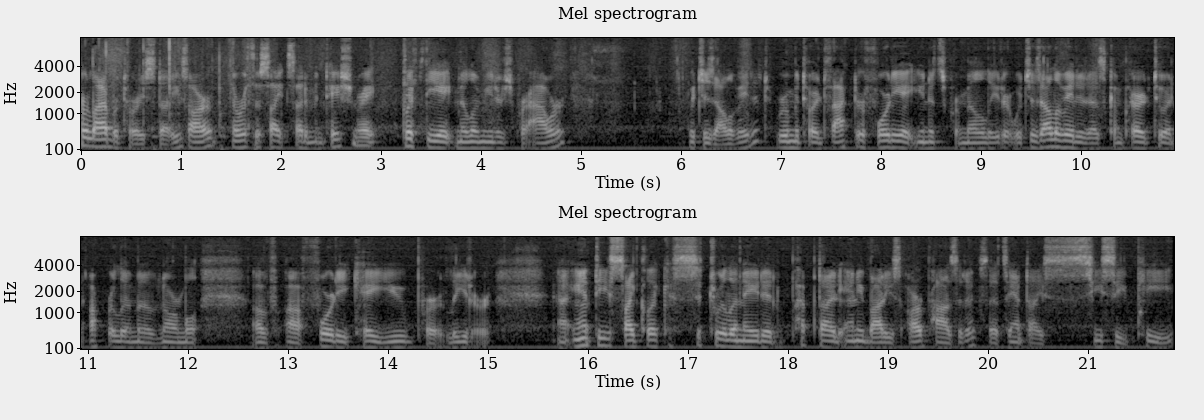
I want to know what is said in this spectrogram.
Her laboratory studies are erythrocyte sedimentation rate, 58 millimeters per hour, which is elevated, rheumatoid factor, 48 units per milliliter, which is elevated as compared to an upper limit of normal of uh, 40 Ku per liter. Uh, anticyclic citrullinated peptide antibodies are positive, so that's anti CCP.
